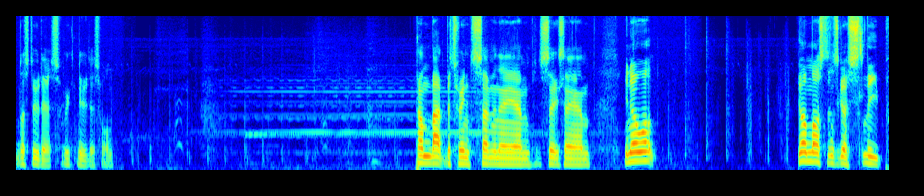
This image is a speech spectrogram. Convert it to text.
let's do this. We can do this one. Come back between 7am 6am. You know what? John Marston's go sleep.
